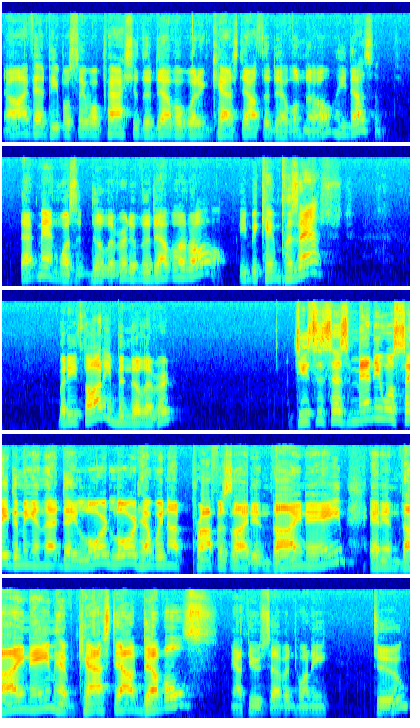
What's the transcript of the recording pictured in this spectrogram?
Now, I've had people say, well, Pastor, the devil wouldn't cast out the devil. No, he doesn't. That man wasn't delivered of the devil at all. He became possessed. But he thought he'd been delivered. Jesus says, Many will say to me in that day, Lord, Lord, have we not prophesied in thy name, and in thy name have cast out devils? Matthew 7 22.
